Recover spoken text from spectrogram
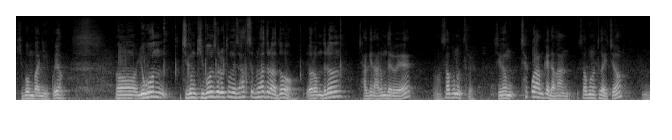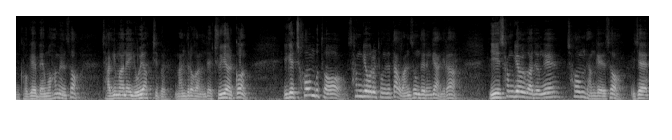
기본반이 있고요. 어, 요건 지금 기본소를 통해서 학습을 하더라도 여러분들은 자기 나름대로의 어, 서브노트를 지금 책과 함께 나간 서브노트가 있죠. 음, 거기에 메모하면서 자기만의 요약집을 만들어 가는데 주의할 건 이게 처음부터 3개월을 통해서 딱 완성되는 게 아니라 이 3개월 과정의 처음 단계에서 이제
